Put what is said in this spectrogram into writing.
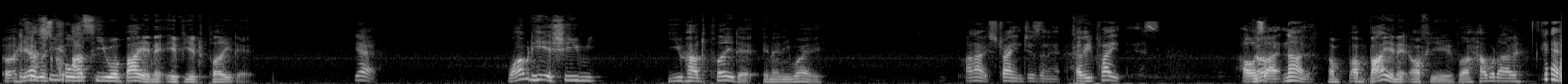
But he asked you, called- asked you were buying it if you'd played it. Yeah. Why would he assume you had played it in any way? I know, strange, isn't it? Have you played this? I was No. like, no. I'm, I'm buying it off you. Like, how would I? Yeah,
